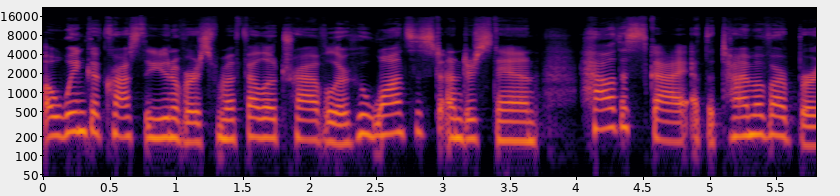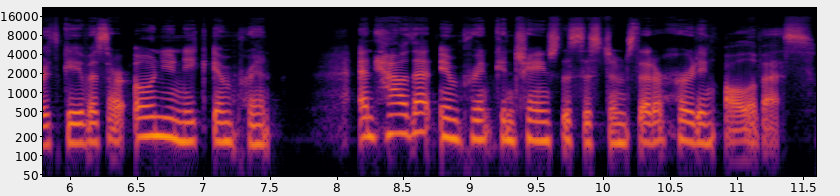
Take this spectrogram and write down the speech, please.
a wink across the universe from a fellow traveler who wants us to understand how the sky at the time of our birth gave us our own unique imprint, and how that imprint can change the systems that are hurting all of us.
